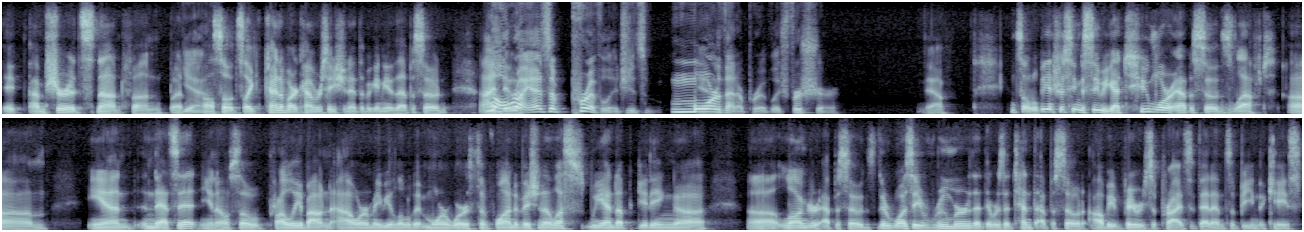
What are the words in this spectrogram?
it. I'm sure it's not fun, but Yeah. also it's like kind of our conversation at the beginning of the episode. I no, do it. right. That's a privilege. It's more than a privilege for sure. Yeah. And so it'll be interesting to see. We got two more episodes left. Um, and and that's it, you know. So probably about an hour, maybe a little bit more worth of WandaVision, unless we end up getting uh, uh, longer episodes. There was a rumor that there was a tenth episode. I'll be very surprised if that ends up being the case.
